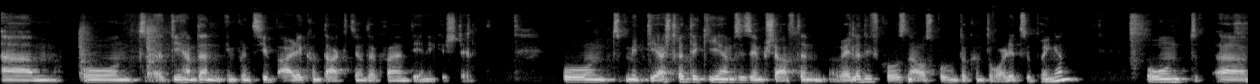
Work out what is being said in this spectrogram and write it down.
Ähm, und die haben dann im Prinzip alle Kontakte unter Quarantäne gestellt. Und mit der Strategie haben sie es eben geschafft, einen relativ großen Ausbruch unter Kontrolle zu bringen. Und äh,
